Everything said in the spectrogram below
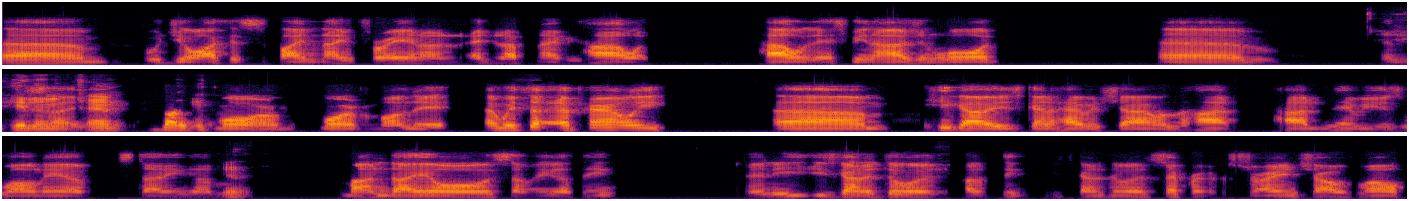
um, would you like us to play?" Name three, and I ended up naming Harlot, Harlot, Espionage, and Lord. Um, and hidden so- intent. got to get more more of them on there. And with apparently, um, Higo is going to have a show on the hard hard and heavy as well now, starting on Yeah. Monday or something, I think. And he, he's going to do it. I think he's going to do a separate Australian show as well.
